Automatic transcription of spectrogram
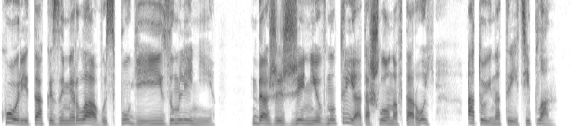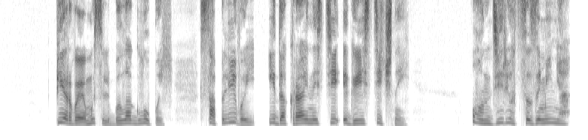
Кори так и замерла в испуге и изумлении. Даже жжение внутри отошло на второй, а то и на третий план. Первая мысль была глупой, сопливой и до крайности эгоистичной. «Он дерется за меня!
